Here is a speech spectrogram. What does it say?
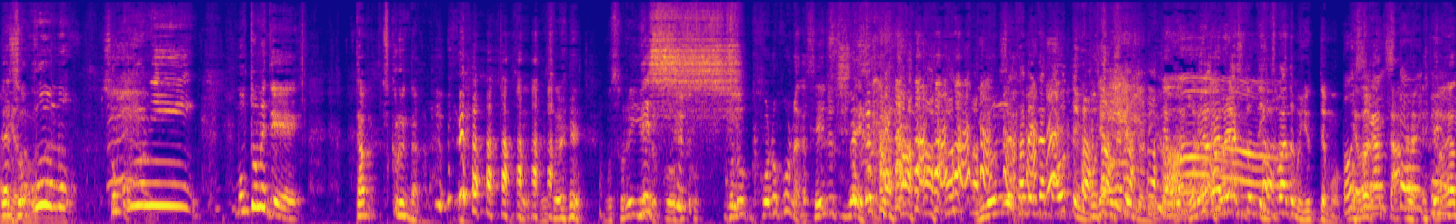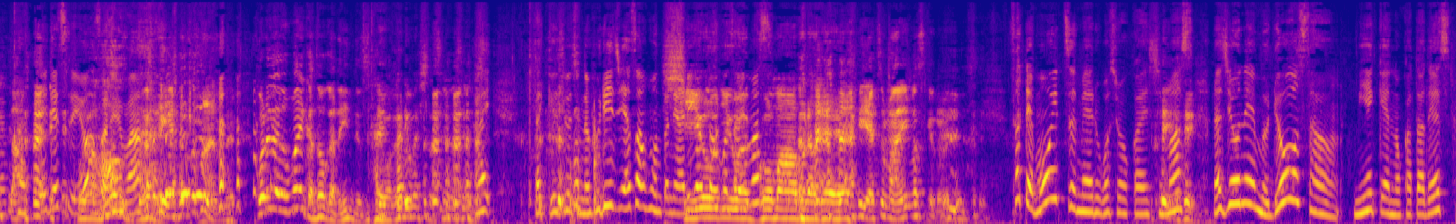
でそこをも、そこに求めてた作るんだから。それ、もうそれ 言うでと、この、この、このコーナーが成立しないですよ。いろんな食べ方をって募集してるのに、俺はもやしとっていつまでも言っても。募いやわかった集しておいてわかった勝手ですよそれは。いやそうなんですねこれがうまいかどうかでいいんですはい、わかりました。すみません。はい。北九州市のフリージアさん、本当にありがとうございます。ま油で。いや、いつも合いますけどね。さて、もう一通メールご紹介します。ラジオネーム、りょうさん、三重県の方です。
